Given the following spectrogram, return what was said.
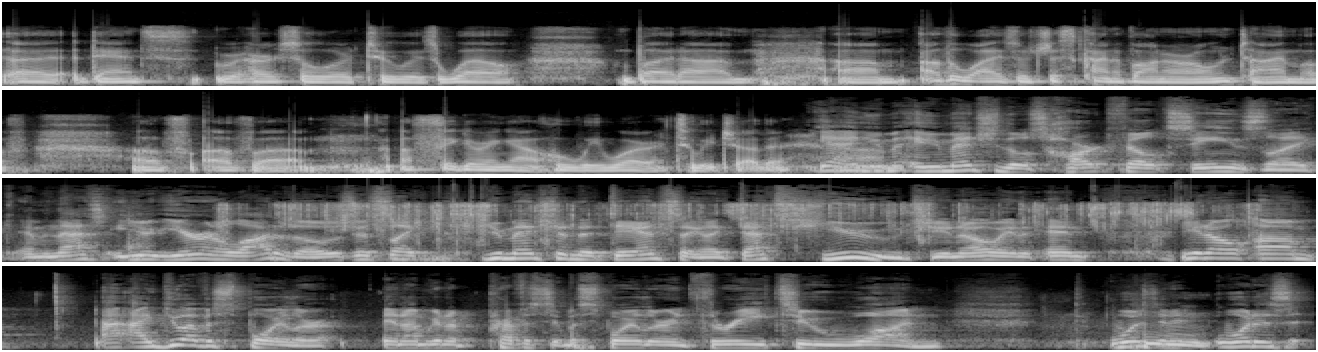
a dance rehearsal or two as well, but um, um, otherwise it was just kind of on our own time of of of um, of figuring out who we were to each other. Yeah, and you, Um, you mentioned those heartfelt scenes. Like, I mean, that's you're, you're in a lot of those. It's like you mentioned the dancing. Like, that's huge, you know. And and you know, um, I, I do have a spoiler, and I'm going to preface it with spoiler in three, two, one. Was Hmm. it? What is?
